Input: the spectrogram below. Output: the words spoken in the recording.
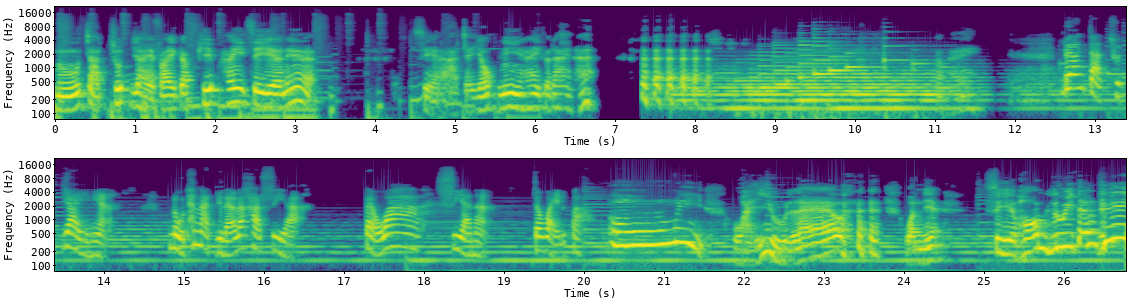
หนูจัดชุดใหญ่ไฟกระพริบให้เสียเนี่ย เสียอาจจะยกหนี้ให้ก็ได้นะเอาไหมเรื่องจัดชุดใหญ่เนี่ย หนูถนัดอยู่แล้วล่ะค่ะเสีย แต่ว่าเสียน่ะ จะไหวหรือเปล่า โอ้ยไหวอยู่แล้ว วันเนี้ยเสียพร้อมลุยเต็มที่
